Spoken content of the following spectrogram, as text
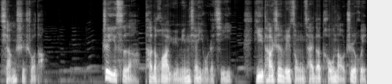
强势说道。这一次啊，他的话语明显有着歧义。以他身为总裁的头脑智慧，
